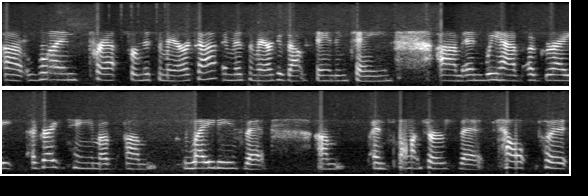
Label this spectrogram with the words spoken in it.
uh, runs prep for Miss America and Miss America's Outstanding Teen, um, and we have a great a great team of um, ladies that um, and sponsors that help put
